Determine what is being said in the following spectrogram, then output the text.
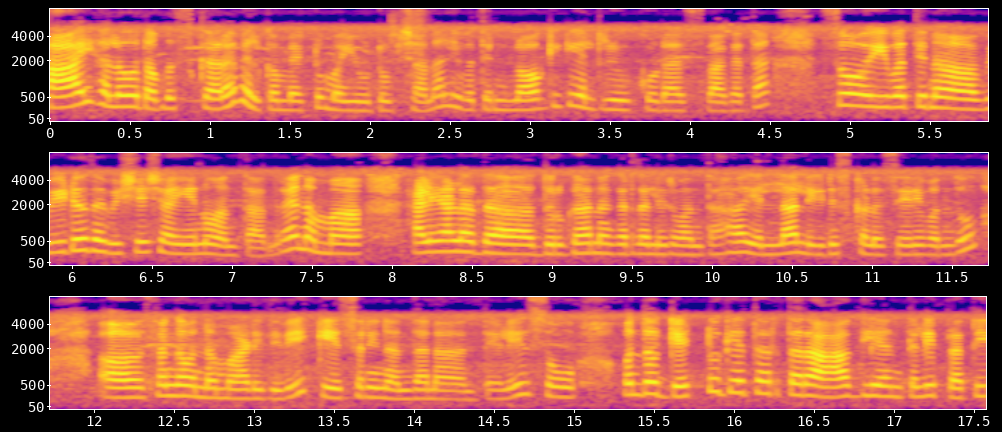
ಹಾಯ್, ಹಲೋ, ನಮಸ್ಕಾರ. Welcome back to my YouTube channel ಇವತ್ತಿನ ಬ್ಲಾಗಿಗೆ ಎಲ್ರಿಗೂ ಕೂಡ ಸ್ವಾಗತ. ಸೊ ಇವತ್ತಿನ ವಿಡಿಯೋದ ವಿಶೇಷ ಏನು ಅಂತ ಅಂದರೆ, ನಮ್ಮ ಹಳೆಯಾಳದ ದುರ್ಗಾನಗರದಲ್ಲಿರುವಂತಹ ಎಲ್ಲ ಲೇಡೀಸ್ಗಳು ಸೇರಿ ಒಂದು ಸಂಘವನ್ನು ಮಾಡಿದ್ದೀವಿ ಕೇಸರಿ ನಂದನ ಅಂತೇಳಿ. ಸೊ ಒಂದು ಗೆಟ್ ಟುಗೆದರ್ ಥರ ಆಗಲಿ ಅಂತೇಳಿ ಪ್ರತಿ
